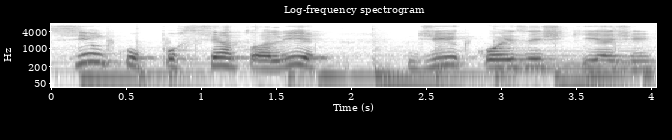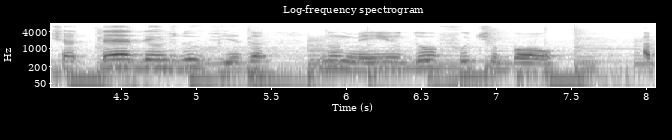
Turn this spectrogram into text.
5% ali de coisas que a gente até Deus duvida no meio do futebol. A,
